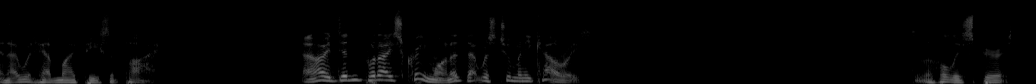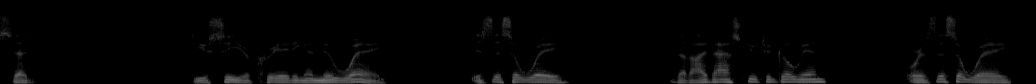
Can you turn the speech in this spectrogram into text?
and I would have my piece of pie. Now, I didn't put ice cream on it, that was too many calories. To the Holy Spirit said, Do you see you're creating a new way? Is this a way that I've asked you to go in? Or is this a way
